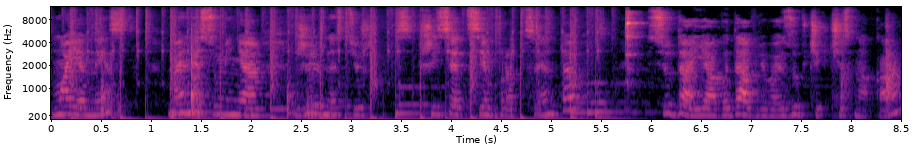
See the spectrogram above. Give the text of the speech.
майонез. Майонез у меня жирностью 67%. Сюда я выдавливаю зубчик чеснока.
